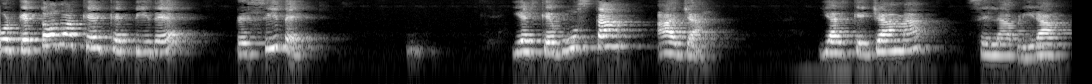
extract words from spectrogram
Porque todo aquel que pide, recibe. Y el que busca, halla. Y al que llama, se le abrirá.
